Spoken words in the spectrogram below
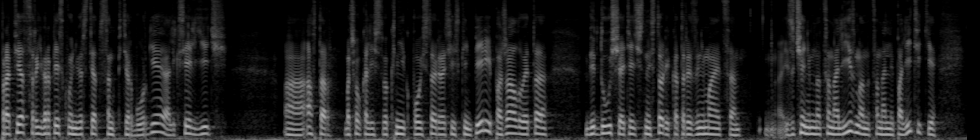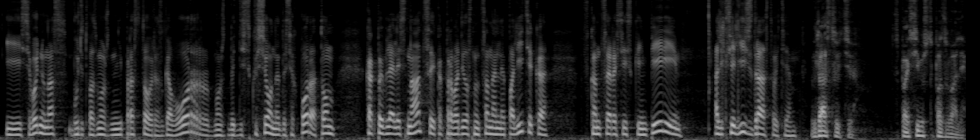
профессор Европейского университета в Санкт-Петербурге, Алексей Ильич, а, автор большого количества книг по истории Российской империи. Пожалуй, это ведущий отечественный историк, который занимается изучением национализма, национальной политики. И сегодня у нас будет, возможно, непростой разговор, может быть, дискуссионный до сих пор о том, как появлялись нации, как проводилась национальная политика в конце Российской империи. Алексей Ильич, здравствуйте. Здравствуйте. Спасибо, что позвали.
